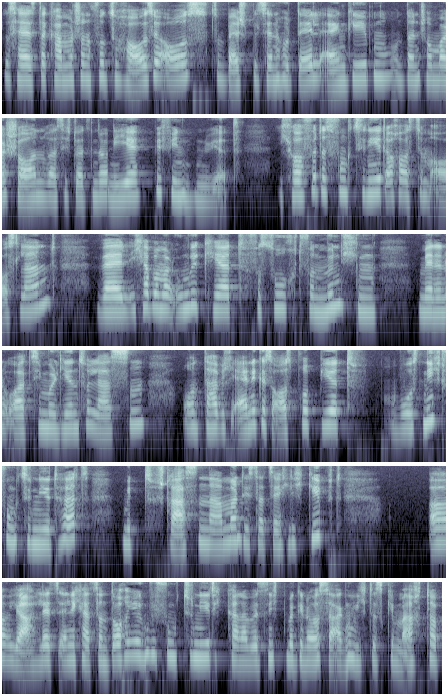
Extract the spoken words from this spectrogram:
Das heißt, da kann man schon von zu Hause aus zum Beispiel sein Hotel eingeben und dann schon mal schauen, was sich dort in der Nähe befinden wird. Ich hoffe, das funktioniert auch aus dem Ausland, weil ich habe mal umgekehrt versucht, von München mir einen Ort simulieren zu lassen und da habe ich einiges ausprobiert, wo es nicht funktioniert hat, mit Straßennamen, die es tatsächlich gibt. Äh, ja, letztendlich hat es dann doch irgendwie funktioniert. Ich kann aber jetzt nicht mehr genau sagen, wie ich das gemacht habe.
